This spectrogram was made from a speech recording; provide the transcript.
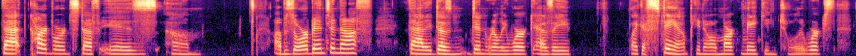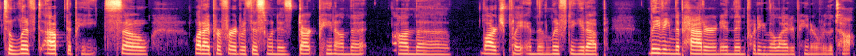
that cardboard stuff is um, absorbent enough that it doesn't didn't really work as a like a stamp, you know, a mark making tool. It works to lift up the paint. So what I preferred with this one is dark paint on the on the large plate and then lifting it up, leaving the pattern and then putting the lighter paint over the top.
